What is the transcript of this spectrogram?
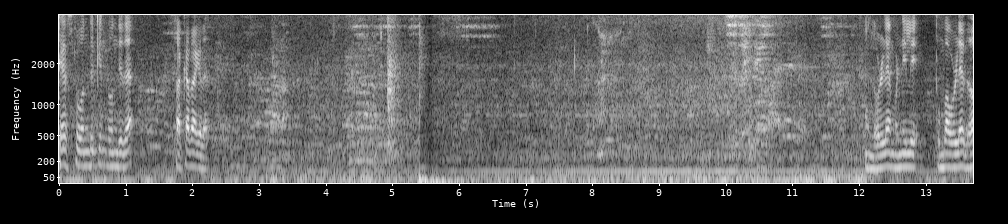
ಟೇಸ್ಟ್ ಒಂದಕ್ಕಿಂತ ಒಂದಿದೆ. ಸಖತ್ತಾಗಿದೆ. ಒಂದು ಒಳ್ಳೆ ಮಣ್ಣಿಲಿ ತುಂಬ ಒಳ್ಳೆಯದು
